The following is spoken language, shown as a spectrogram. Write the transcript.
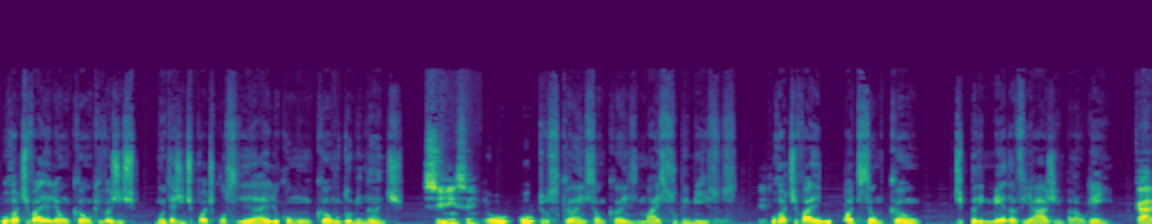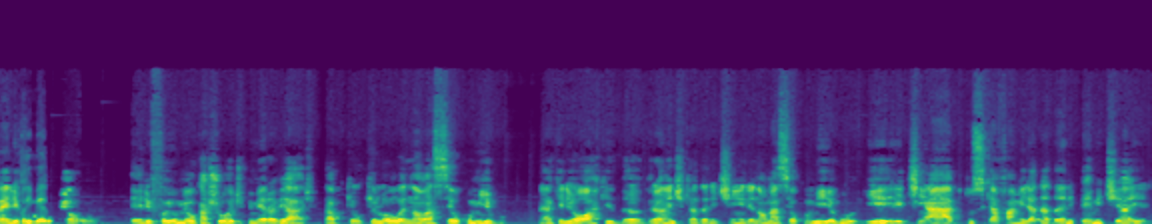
O Rottweiler é um cão que a gente, muita gente pode considerar ele como um cão dominante. Sim, sim. outros cães são cães mais submissos. O Rottweiler pode ser um cão de primeira viagem para alguém? Cara, ele primeiro foi, meu, ele foi o meu cachorro de primeira viagem, tá? Porque o Kilo não nasceu comigo. Né? Aquele orc grande que a Dani tinha, ele não nasceu comigo e ele tinha hábitos que a família da Dani permitia a ele.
